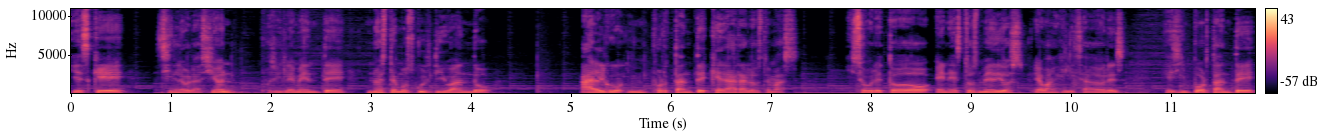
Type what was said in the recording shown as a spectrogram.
Y es que sin la oración posiblemente no estemos cultivando algo importante que dar a los demás. Y sobre todo en estos medios evangelizadores es importante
